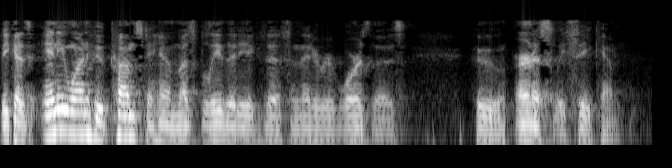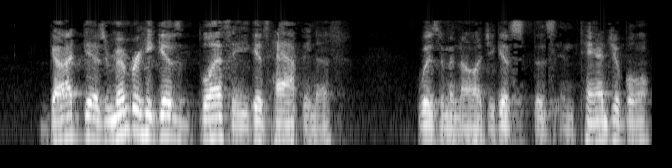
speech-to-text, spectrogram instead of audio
because anyone who comes to Him must believe that He exists and that He rewards those who earnestly seek Him. God gives. Remember, He gives blessing. He gives happiness, wisdom, and knowledge. He gives those intangible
